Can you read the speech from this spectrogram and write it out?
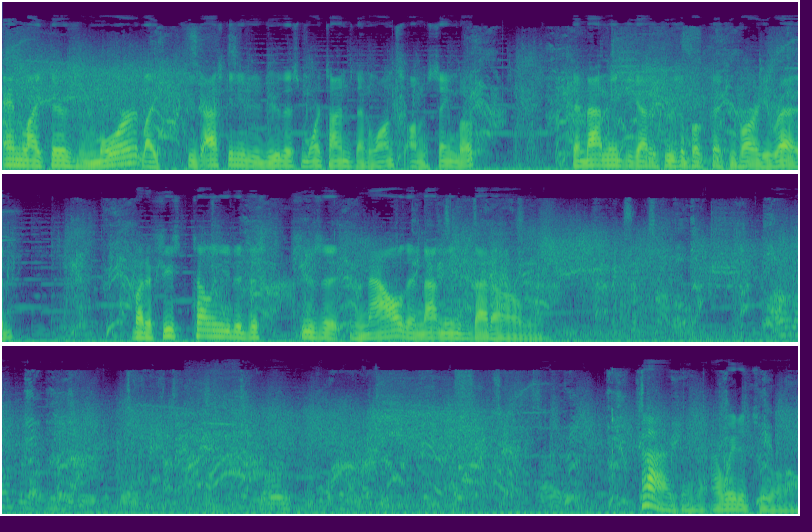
and like there's more, like she's asking you to do this more times than once on the same book, then that means you got to choose a book that you've already read. But if she's telling you to just choose it now, then that means that um God damn it, I waited too long.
